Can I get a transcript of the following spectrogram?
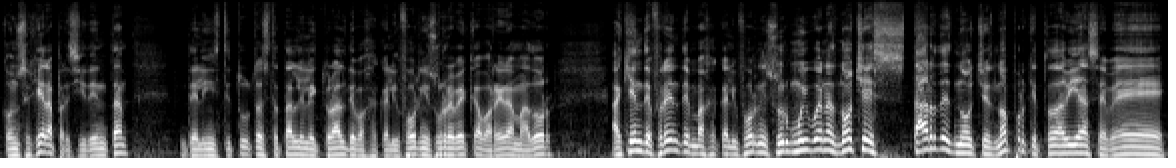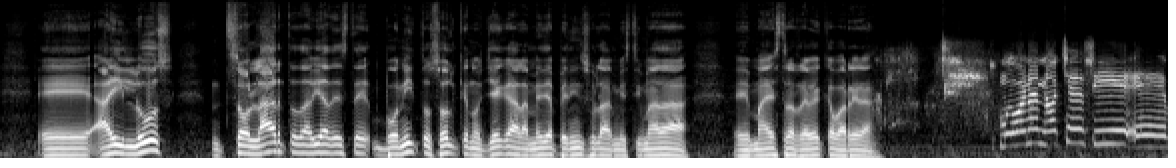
consejera presidenta del Instituto Estatal Electoral de Baja California Sur, Rebeca Barrera Amador. Aquí en De Frente, en Baja California Sur, muy buenas noches, tardes, noches, ¿no? Porque todavía se ve, eh, hay luz solar todavía de este bonito sol que nos llega a la media península, mi estimada eh, maestra Rebeca Barrera. Muy buenas noches, sí, eh,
